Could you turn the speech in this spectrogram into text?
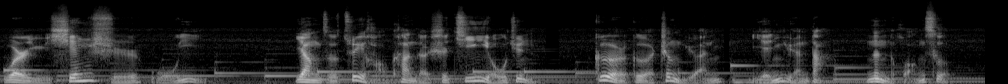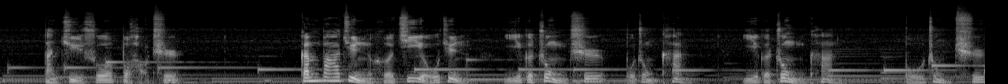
味儿与鲜食无异。样子最好看的是鸡油菌，个个正圆，银圆大，嫩黄色，但据说不好吃。干巴菌和鸡油菌，一个重吃不重看，一个重看不重吃。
